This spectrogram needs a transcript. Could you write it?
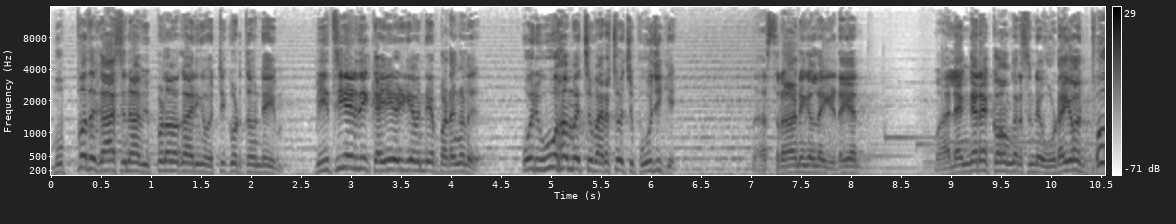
മുപ്പത് കാശിന് ആ വിപ്ലവകാരി ഒറ്റിക്കൊടുത്തവന്റെയും വിധി എഴുതി കൈ കഴുകിയവന്റെയും പടങ്ങൾ ഒരു ഊഹം വെച്ച് വരച്ചു വെച്ച് പൂജിക്ക്. നസ്രാണികളുടെ ഇടയൻ മലങ്കര കോൺഗ്രസിന്റെ ഉടയോൻ ഫു!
